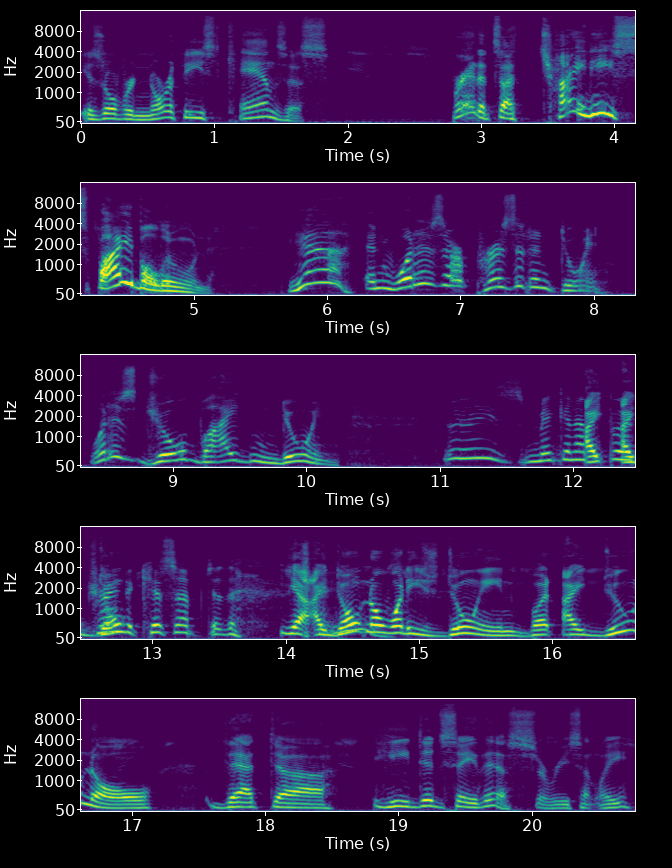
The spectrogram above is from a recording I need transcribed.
is over northeast Kansas. Brad, it's a Chinese spy balloon. Yeah, and what is our president doing? What is Joe Biden doing? Well, he's making up, I- uh, I trying don't- to kiss up to the. Yeah, I don't know what he's doing, but I do know that uh, he did say this recently.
